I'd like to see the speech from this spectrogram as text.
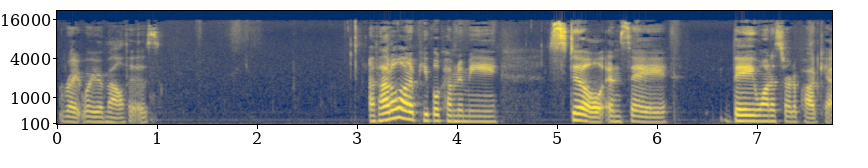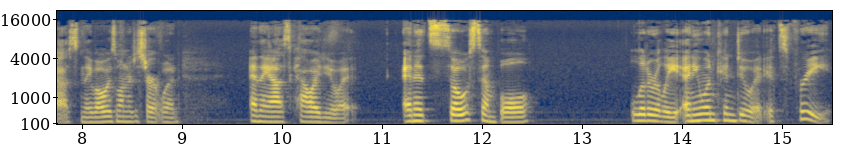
right where your mouth is. I've had a lot of people come to me still and say they want to start a podcast and they've always wanted to start one and they ask how I do it. And it's so simple Literally, anyone can do it. It's free.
